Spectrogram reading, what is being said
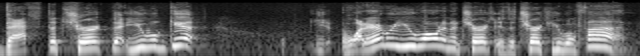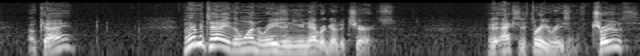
that's the church that you will get. Whatever you want in a church is the church you will find, okay? Let me tell you the one reason you never go to church. Uh, actually, three reasons truth,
